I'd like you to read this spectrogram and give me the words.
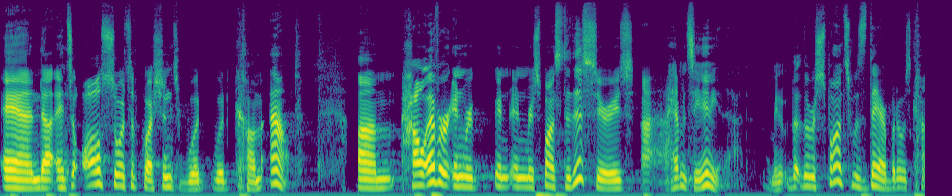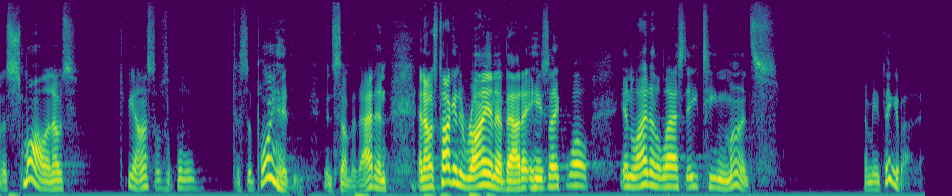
And, uh, and so all sorts of questions would, would come out. Um, however, in, re- in, in response to this series, I haven't seen any of that. I mean, the, the, response was there, but it was kind of small. And I was, to be honest, I was a little disappointed in, in some of that. And, and I was talking to Ryan about it, and he's like, well, in light of the last 18 months, I mean, think about it.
